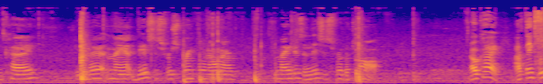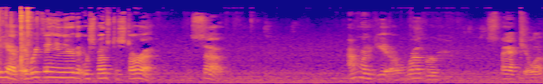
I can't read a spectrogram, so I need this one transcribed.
Okay. Do that and that. This is for sprinkling on our tomatoes, and this is for the top. Okay, I think we have everything in there that we're supposed to stir up. So, I'm going to get a rubber spatula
